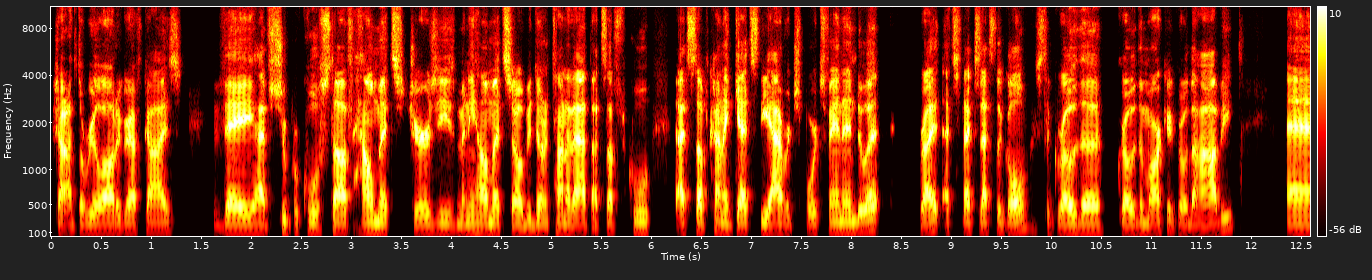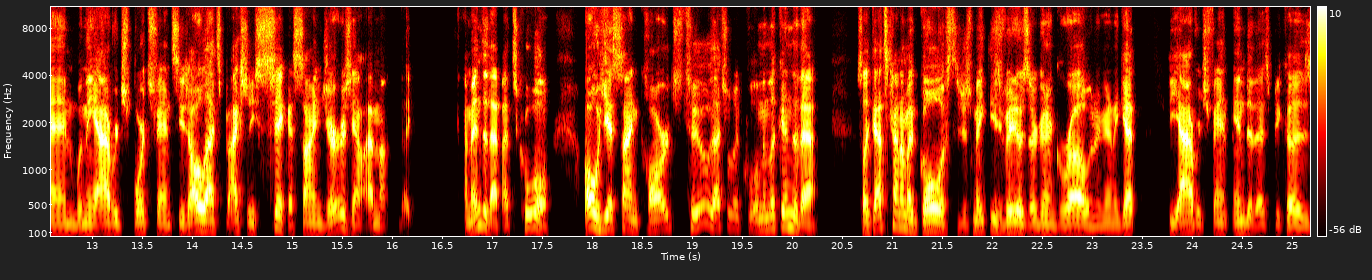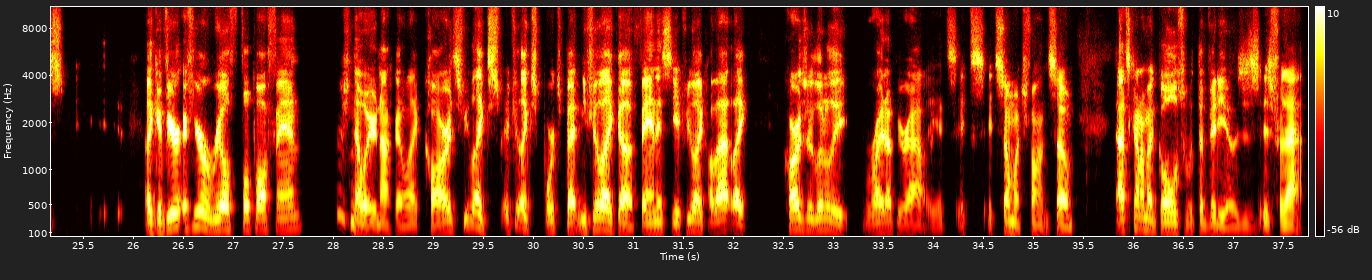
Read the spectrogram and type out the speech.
shout out the real autograph guys. They have super cool stuff, helmets, jerseys, mini helmets. So I've been doing a ton of that. That stuff's cool. That stuff kind of gets the average sports fan into it, right? That's that's that's the goal is to grow the grow the market, grow the hobby. And when the average sports fan sees, oh, that's actually sick, a signed jersey, I'm like, I'm into that. That's cool. Oh, he has signed cards too. That's really cool. I mean, look into that. So like that's kind of my goal is to just make these videos that are going to grow and are going to get the average fan into this because like if you're if you're a real football fan there's no way you're not gonna like cards. If you like if you like sports betting, if you like uh, fantasy, if you like all that, like cards are literally right up your alley. It's it's it's so much fun. So that's kind of my goals with the videos is, is for that.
